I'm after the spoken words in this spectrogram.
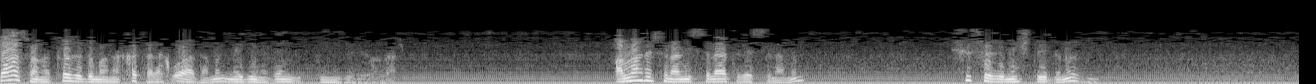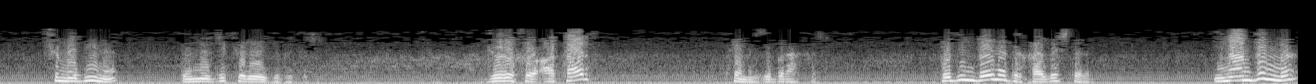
Daha sonra tozu dumana katarak o adamın Medine'den gittiğini görüyorlar. Allah Resulü Aleyhisselatü Vesselam'ın şu sözünü hiç duydunuz mu? Şu Medine demirci köreği gibidir. Cürufu atar, temizi bırakır. Bu din böyledir kardeşlerim. İnandın mı?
